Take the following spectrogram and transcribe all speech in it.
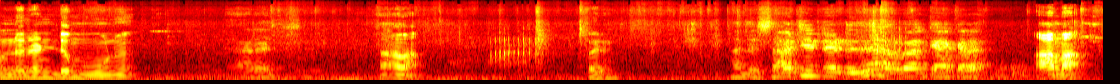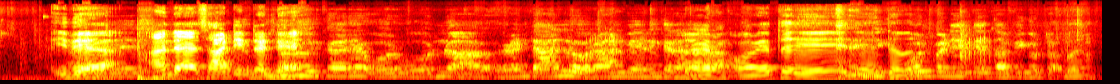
ஒன்று ரெண்டு மூணு. ஆமாம் பாருங்க. அந்த சாட்டின் ரேட்டு தான் அவன் கேட்குறான் ஆமாம் இது அந்த சாட்டின் ரெண்டு இருக்காரு ஒரு ஒன்று ரெண்டு ஆண்ல ஒரு ஆண் வேணுங்கிறான் கேட்குறாங்க ஒரு எத்த இது எத்த ஃபோன் பண்ணியிருக்கேன் தம்பி கூட்டம்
